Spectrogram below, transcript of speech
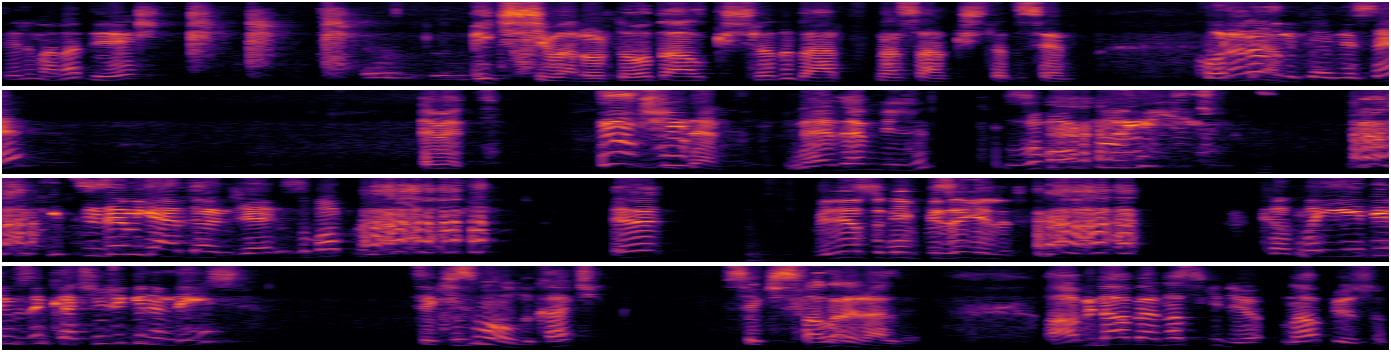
Selman hadi. Bir kişi var orada. O da alkışladı da artık nasıl alkışladı sen? Koronalı mı kendisi? Evet. Cidden. Nereden bildin? Zıbaplı. Size mi geldi önce? Zıbaplı. Evet. Biliyorsun ilk bize gelir. Kafayı yediğimizin kaçıncı günündeyiz? 8 mi oldu kaç? 8 falan herhalde. Abi ne haber nasıl gidiyor? Ne yapıyorsun?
